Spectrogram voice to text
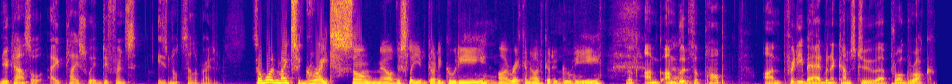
Newcastle, a place where difference is not celebrated. So, what makes a great song? Now, obviously, you've got a good ear. I reckon I've got a good ear. Look, I'm I'm good for pop. I'm pretty bad when it comes to uh, prog rock.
